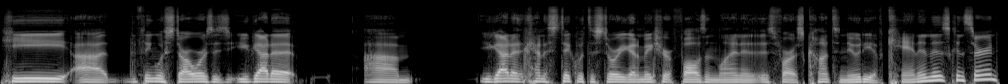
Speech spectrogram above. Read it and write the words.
he. Uh, the thing with Star Wars is you gotta. Um, you got to kind of stick with the story. You got to make sure it falls in line as far as continuity of canon is concerned.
